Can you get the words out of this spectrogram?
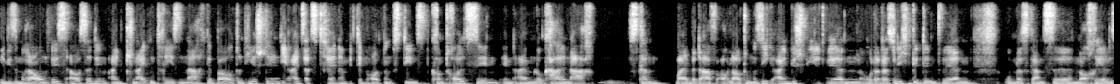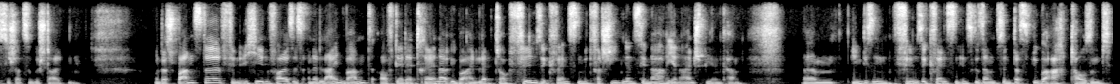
In diesem Raum ist außerdem ein Kneipentresen nachgebaut und hier stellen die Einsatztrainer mit dem Ordnungsdienst Kontrollszenen in einem Lokal nach. Es kann bei Bedarf auch laute Musik eingespielt werden oder das Licht gedimmt werden, um das Ganze noch realistischer zu gestalten. Und das Spannendste, finde ich jedenfalls, ist eine Leinwand, auf der der Trainer über einen Laptop Filmsequenzen mit verschiedenen Szenarien einspielen kann. Ähm, in diesen Filmsequenzen insgesamt sind das über 8000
